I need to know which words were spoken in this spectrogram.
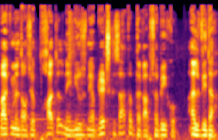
बाकी मिलता हूँ बहुत जल्द नई न्यूज़ नई अपडेट्स के साथ। अब तक आप सभी को अलविदा।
